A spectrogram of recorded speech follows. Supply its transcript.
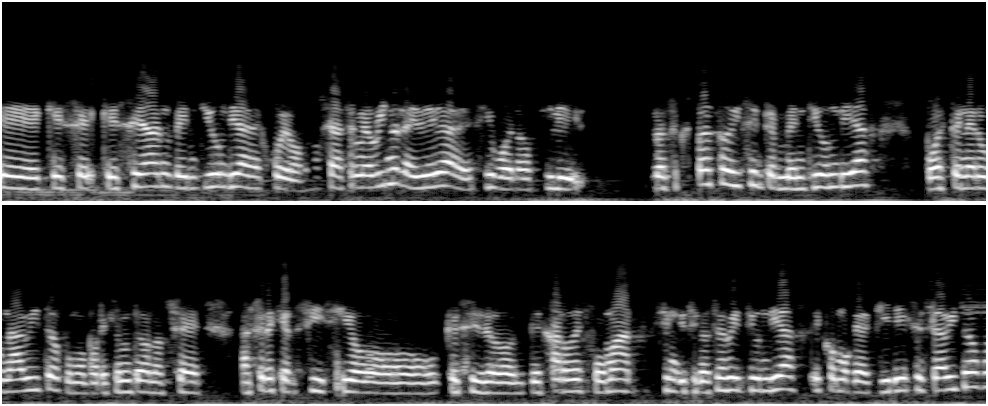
eh, que, se, que sean 21 días de juego. O sea, se me vino la idea de decir, bueno, si los expertos dicen que en 21 días puedes tener un hábito como por ejemplo, no sé, hacer ejercicio, qué sé yo, dejar de fumar. Dicen que si lo haces 21 días es como que adquirís ese hábito.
